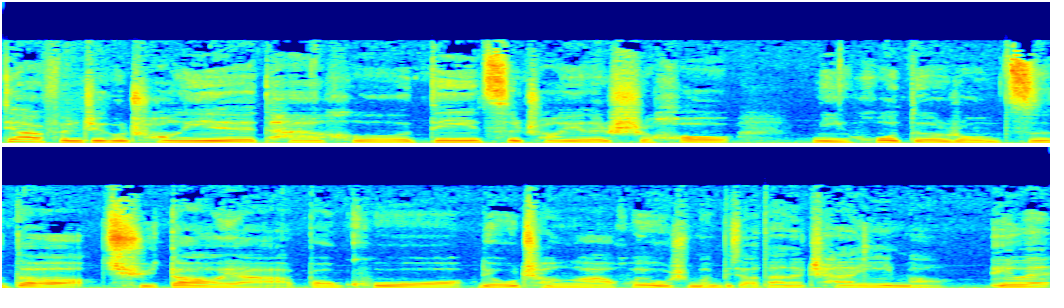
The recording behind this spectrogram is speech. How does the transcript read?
第二份这个创业，它和第一次创业的时候，你获得融资的渠道呀，包括流程啊，会有什么比较大的差异吗？因为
